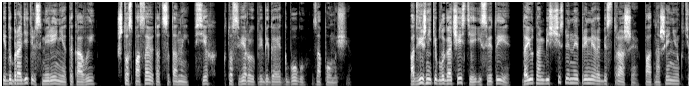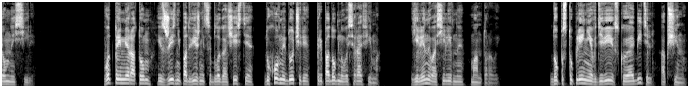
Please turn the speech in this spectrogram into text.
и добродетель смирения таковы, что спасают от сатаны всех, кто с верою прибегает к Богу за помощью. Подвижники благочестия и святые дают нам бесчисленные примеры бесстрашия по отношению к темной силе. Вот пример о том из жизни подвижницы благочестия, духовной дочери преподобного Серафима, Елены Васильевны Мантуровой. До поступления в Дивеевскую обитель, общину,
